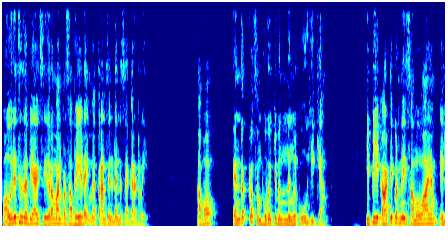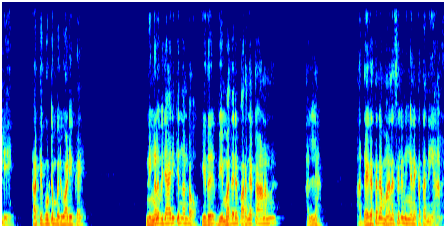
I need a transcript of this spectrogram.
പൗരത്വ സഭയായ സീറോ മലബാർ സഭയുടെ മെത്രാൻ സിനഡിന്റെ സെക്രട്ടറി അപ്പോൾ എന്തൊക്കെ സംഭവിക്കുമെന്ന് നിങ്ങൾക്ക് ഊഹിക്കാം. ഇപ്പോൾ ഈ കാട്ടിക്കൂട്ടുന്ന ഈ സമവായം ഇല്ലേ? തട്ടിക്കൂട്ടും പരിപാടിയൊക്കെ. നിങ്ങൾ വിചാരിക്കുന്നുണ്ടോ? ഇത് വിമതര് പറഞ്ഞിട്ടാണെന്ന്? അല്ല. അദ്ദേഹത്തിന്റെ മനസ്സിലും ഇങ്ങനെയൊക്കെ തന്നെയാണ്.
